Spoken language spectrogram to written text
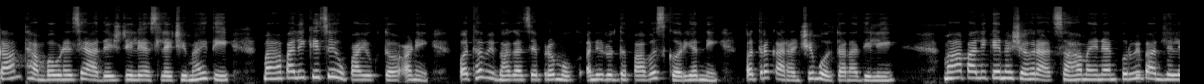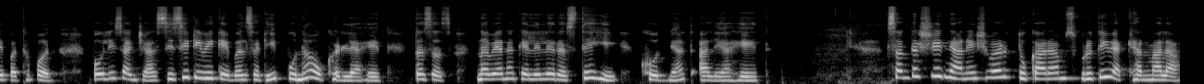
काम थांबवण्याचे आदेश दिले असल्याची माहिती महापालिकेचे उपायुक्त आणि पथविभागाचे प्रमुख अनिरुद्ध पावसकर यांनी पत्रकारांशी बोलताना दिली. महापालिकेनं शहरात सहा महिन्यांपूर्वी बांधलेले पथपथ पोलिसांच्या सीसीटीव्ही केबलसाठी पुन्हा उखडले आहेत. तसंच नव्यानं केलेले रस्तेही खोदण्यात आले आहेत. संत श्री ज्ञानेश्वर तुकाराम स्मृती व्याख्यानमाला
